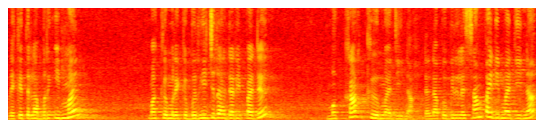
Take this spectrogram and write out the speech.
Mereka telah beriman maka mereka berhijrah daripada Mekah ke Madinah dan apabila sampai di Madinah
